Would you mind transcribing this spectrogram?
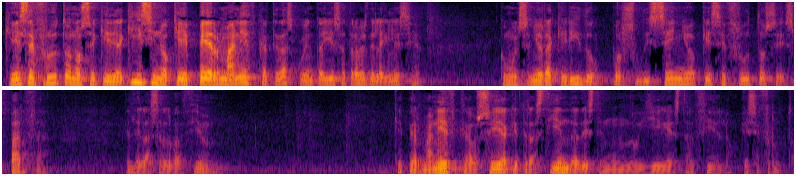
Que ese fruto no se quede aquí, sino que permanezca, ¿te das cuenta? Y es a través de la iglesia. Como el Señor ha querido, por su diseño, que ese fruto se esparza, el de la salvación. Que permanezca, o sea, que trascienda de este mundo y llegue hasta el cielo, ese fruto.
